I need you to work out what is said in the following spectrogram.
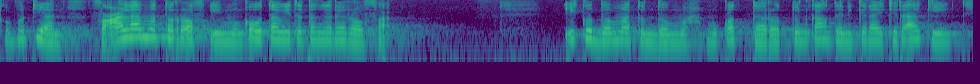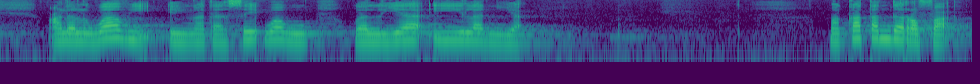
Kemudian fa'alamatur rof'i. Mengkau utawi tetengere rofa. Iku domatun domah muqaddaratun kang dan kira-kira aki alal wawi ing atase wawu. Wal ya ya. Maka tanda rofa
